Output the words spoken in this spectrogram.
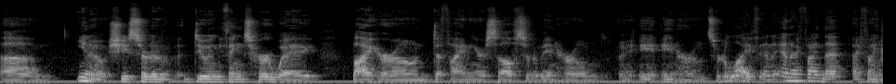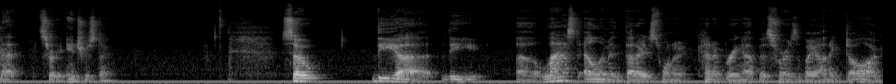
Um, you know she's sort of doing things her way by her own, defining herself sort of in her own in, in her own sort of life, and and I find that I find that sort of interesting. So, the uh, the uh, last element that I just want to kind of bring up as far as the bionic dog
